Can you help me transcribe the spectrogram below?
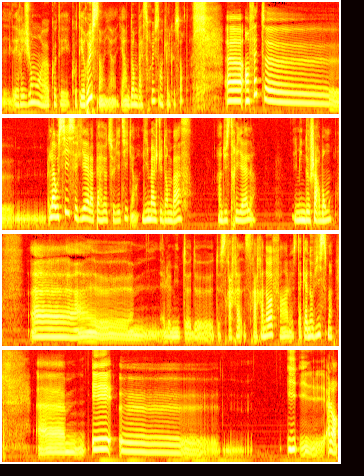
des régions euh, côté, côté russe, il y, a un Donbass russe en quelque sorte. Euh, en fait, euh, là aussi, c'est lié à la période soviétique, hein, l'image du Donbass, industriel, les mines de charbon. Le mythe de, de Strachanov, hein, le stakhanovisme. Et alors,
